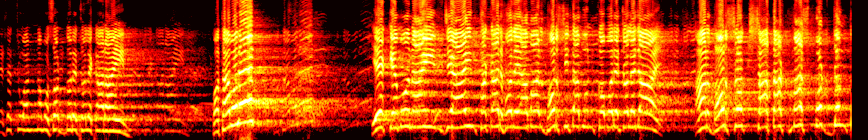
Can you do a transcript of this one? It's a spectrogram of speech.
দেশে চুয়ান্ন বছর ধরে চলে কার আইন? কথা বলেন। এ কেমন আইন? যে আইন থাকার ফলে আমার ধর্ষিতা বোন কবরে চলে যায়। আর ধর্ষক সাত আট মাস পর্যন্ত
